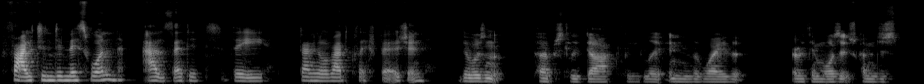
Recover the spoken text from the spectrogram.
frightened in this one as I did the Daniel Radcliffe version. there wasn't purposely darkly lit in the way that everything was. It's kind of just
